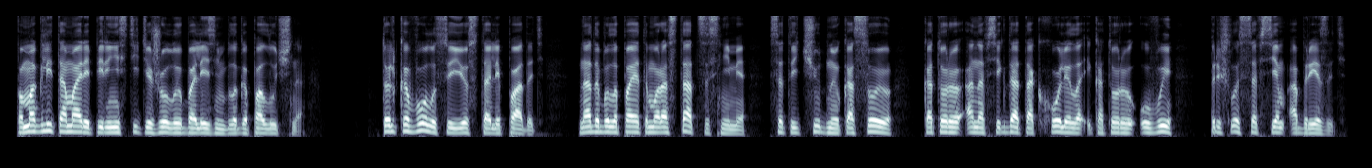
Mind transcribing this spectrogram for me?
помогли Тамаре перенести тяжелую болезнь благополучно. Только волосы ее стали падать, надо было поэтому расстаться с ними, с этой чудной косою, которую она всегда так холила и которую, увы, пришлось совсем обрезать.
